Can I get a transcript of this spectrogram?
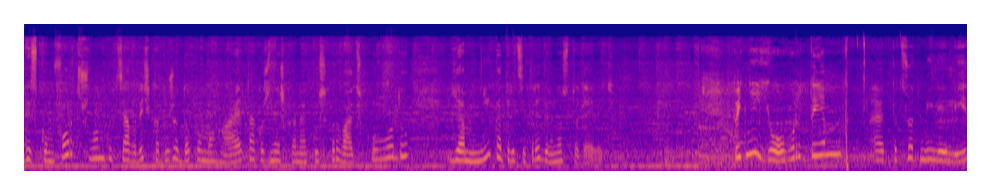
дискомфорт в шлунку, ця водичка дуже допомагає. Також знижка на якусь хорватську воду. Ямніка 33,99. Питні йогурти 500 мл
